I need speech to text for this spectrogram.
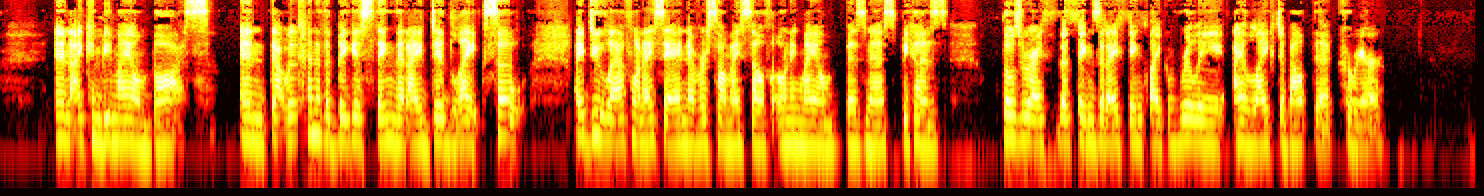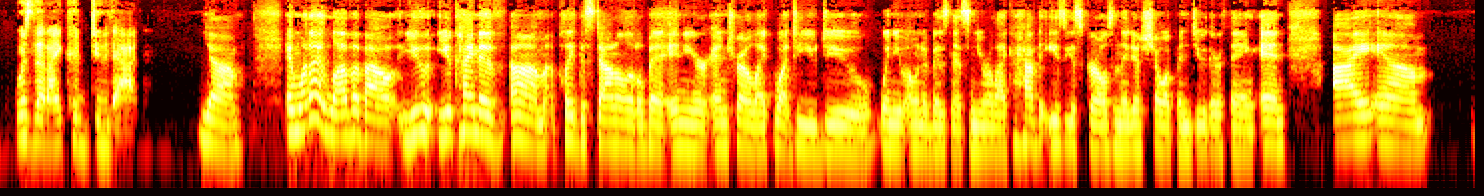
and i can be my own boss. And that was kind of the biggest thing that i did like. So i do laugh when i say i never saw myself owning my own business because those were the things that i think like really i liked about the career was that I could do that. Yeah. And what I love about you, you kind of um, played this down a little bit in your intro, like, what do you do when you own a business? And you were like, I have the easiest girls and they just show up and do their thing. And I am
